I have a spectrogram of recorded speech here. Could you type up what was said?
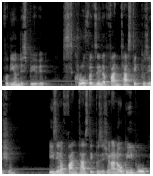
for the undisputed. Crawford's in a fantastic position. He's in a fantastic position. I know people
